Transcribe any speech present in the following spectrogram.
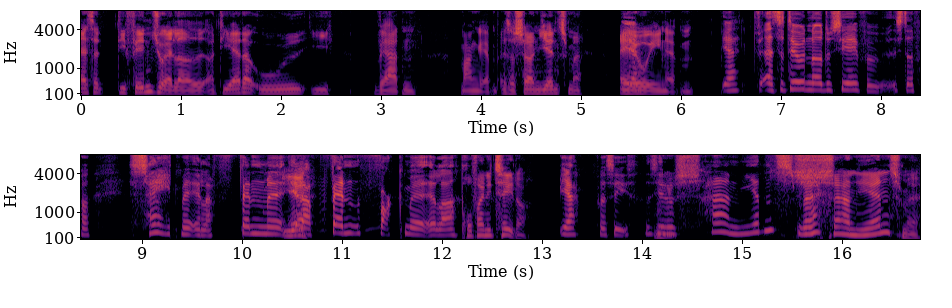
altså, de findes jo allerede, og de er derude i verden, mange af dem. Altså Søren Jensma er Ja. jo en af dem. Ja, altså det er jo noget, du siger i, for, i stedet for sat med, eller fan med, Ja. eller fan fuck med, eller... Profaniteter. Ja, præcis. Så siger Mm. du Søren Jens med. Søren Jensma,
